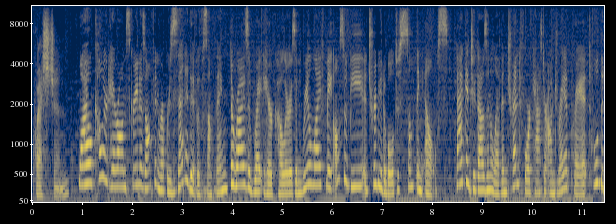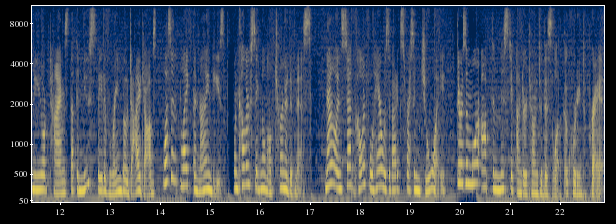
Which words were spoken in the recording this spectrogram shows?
Question. While colored hair on screen is often representative of something, the rise of bright hair colors in real life may also be attributable to something else. Back in 2011, trend forecaster Andrea Preyat told the New York Times that the new spate of rainbow dye jobs wasn't like the 90s, when color signaled alternativeness. Now, instead, colorful hair was about expressing joy. There is a more optimistic undertone to this look, according to Preyat.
